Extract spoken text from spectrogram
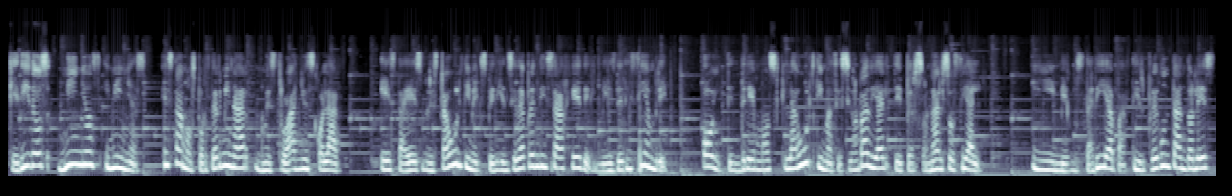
Queridos niños y niñas, Estamos por terminar nuestro año escolar. Esta es nuestra última experiencia de aprendizaje del mes de diciembre. Hoy tendremos la última sesión radial de personal social y me gustaría partir preguntándoles,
